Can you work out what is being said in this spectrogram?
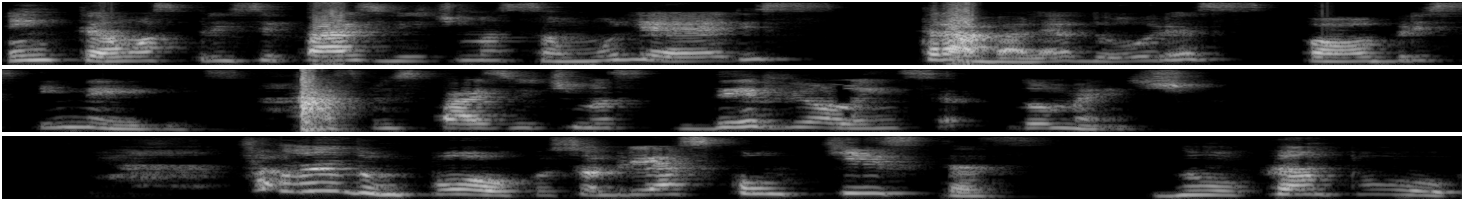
então as principais vítimas são mulheres, trabalhadoras, pobres e negras, as principais vítimas de violência doméstica. Falando um pouco sobre as conquistas no campo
